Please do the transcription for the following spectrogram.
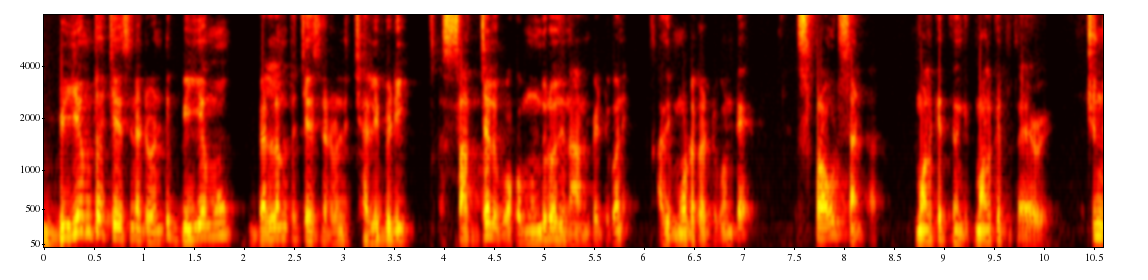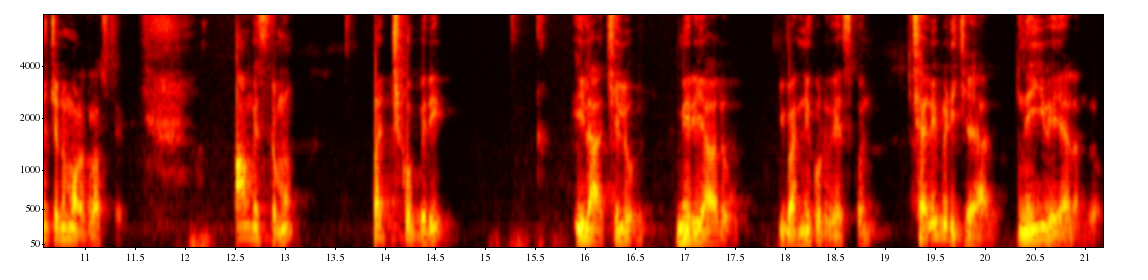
బియ్యంతో చేసినటువంటి బియ్యము బెల్లంతో చేసినటువంటి చలిబిడి సజ్జలు ఒక ముందు రోజు నానబెట్టుకొని అది మూట కట్టుకుంటే స్ప్రౌట్స్ అంటారు. మొలకెత్తిన మొలకెత్తుతాయి అవి. చిన్న చిన్న మొలకలు వస్తాయి. ఆ మిశ్రమం పచ్చి కొబ్బరి ఇలాచీలు మిరియాలు ఇవన్నీ కూడా వేసుకొని చలిబిడి చేయాలి. నెయ్యి వేయాలి అందులో.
